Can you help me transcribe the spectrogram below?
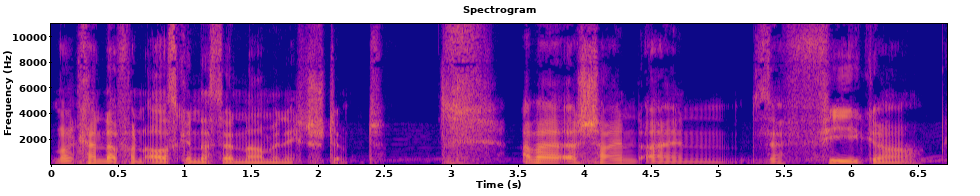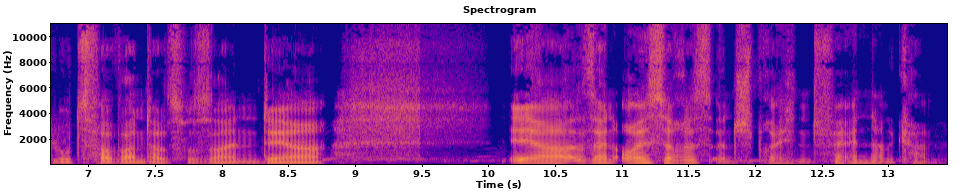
Man kann davon ausgehen, dass der Name nicht stimmt. Aber er scheint ein sehr fähiger Blutsverwandter zu sein, der er sein Äußeres entsprechend verändern kann,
